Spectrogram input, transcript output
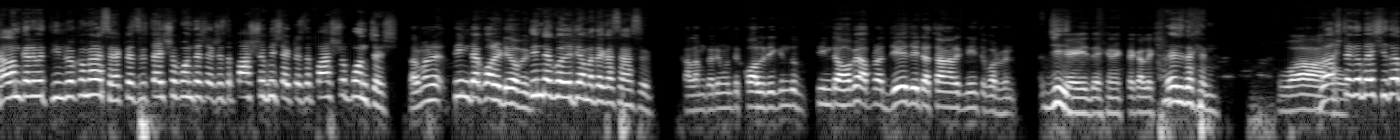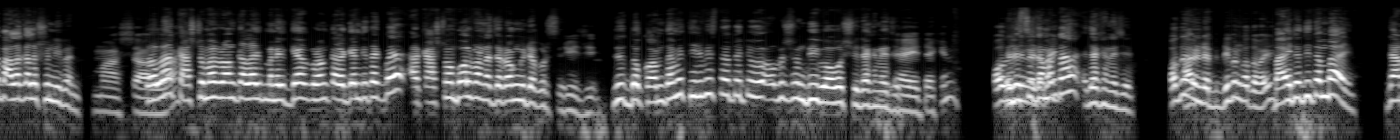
কালামকারী ভাই তিন রকমের আছে একটা হচ্ছে চারশো পঞ্চাশ একটা হচ্ছে পাঁচশো বিশ একটা হচ্ছে পাঁচশো পঞ্চাশ। তার মানে তিনটা কোয়ালিটি হবে। তিনটা কোয়ালিটি আমাদের কাছে আছে। কালামকারীর মধ্যে কোয়ালিটি কিন্তু তিনটা হবে। আপনারা যে যেটা চান আর নিতে পারবেন। জি। এই দেখেন একটা কালেকশন এই দেখেন। ওয়াও দশ টাকা বেশি দেয় ভালো কালেকশন নিবেন। তাহলে কাস্টমার রং কালার মানে রং কালার গ্যারান্টি থাকবে আর কাস্টমার বলবে না যে রং উঠে পড়ছে। জি জি। যদি কম দামি থ্রি পিস তো একটু অবশ্যই দিব অবশ্যই দেখেন এই যে। এই দেখেন। এটা এটা দেখেন এই যে। এটা? দিবেন কত ভাই? বাইরে দিতাম ভাই জান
